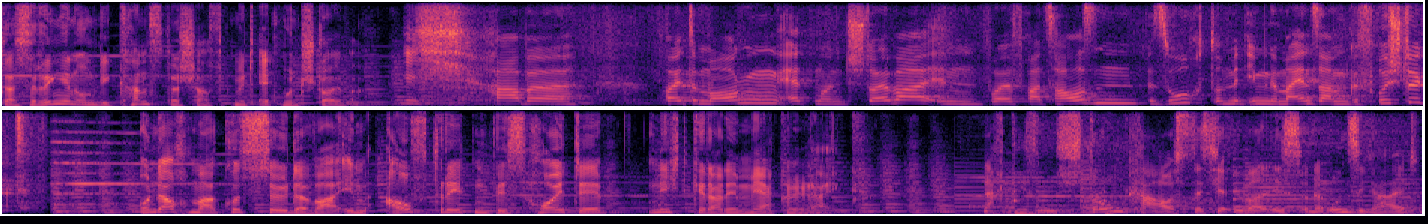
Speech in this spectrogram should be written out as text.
das Ringen um die Kanzlerschaft mit Edmund Stoiber. Ich habe heute Morgen Edmund Stoiber in Wolfratshausen besucht und mit ihm gemeinsam gefrühstückt. Und auch Markus Söder war im Auftreten bis heute nicht gerade Merkel-like. Nach diesem Stromchaos, das hier überall ist und der Unsicherheit,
